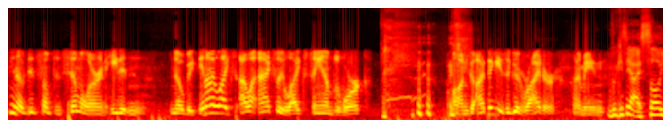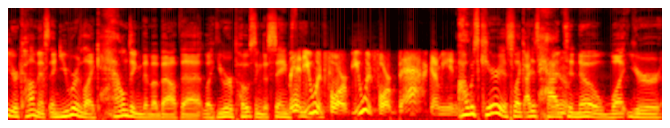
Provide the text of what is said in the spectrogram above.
you know, did something similar, and he didn't. No big. And I like. I, li- I actually like Sam's work. on, I think he's a good writer. I mean, Because yeah, I saw your comments and you were like hounding them about that. Like you were posting the same. man, thing. you went far. You went far back. I mean, I was curious. Like I just had Yeah. to know what your.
